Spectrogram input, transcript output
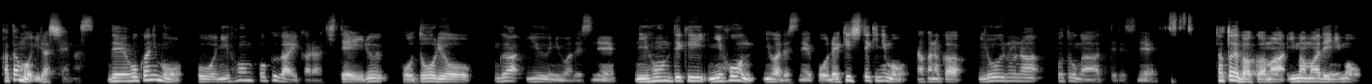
方もいらっしゃいます。で、他にも、こう、日本国外から来ている、こう、同僚が言うにはですね、日本的、日本にはですね、こう、歴史的にもなかなかいろいろなことがあってですね、例えば、まあ、今までにも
